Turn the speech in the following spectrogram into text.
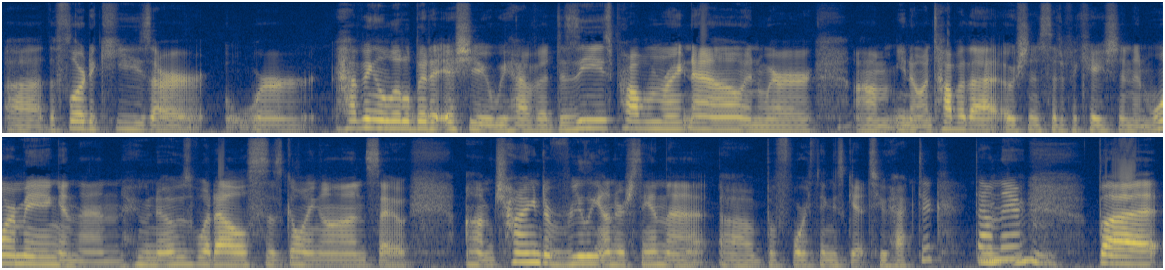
uh, the florida keys are we're having a little bit of issue. We have a disease problem right now and we're um, you know on top of that ocean acidification and warming and then who knows what else is going on so um, trying to really understand that uh, before things get too hectic down there. But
